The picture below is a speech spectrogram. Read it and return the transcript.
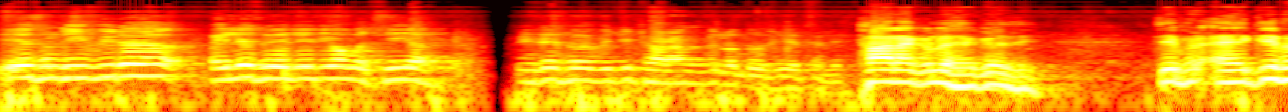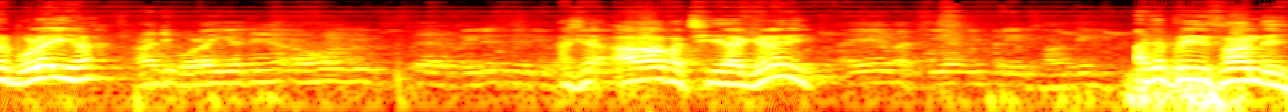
ਇਹ ਸੰਦੀਪ ਵੀਰ ਪਹਿਲੇ ਸੂਏ ਦੀ ਦੀ ਉਹ ਬੱਚੀ ਆ ਪਿਛਲੇ ਸੂਏ ਵਿੱਚ 18 ਕਿਲੋ ਦੁੱਧ ਸੀ ਥੱਲੇ 18 ਕਿਲੋ ਹੈਗੇ ਸੀ। ਤੇ ਫਿਰ ਐ ਕੀ ਫਿਰ ਬੋਲਾ ਹੀ ਆ? ਹਾਂਜੀ ਬੋਲਾ ਹੀ ਆ ਤੇ ਉਹ ਦੀ ਅਹ, ਪਹਿਲੇ ਦੀ ਅੱਛਾ ਆ ਬੱਚੀ ਆ ਗਈ ਨਾ ਜੀ? ਇਹ ਬੱਚੀ ਆ ਦੀ ਪ੍ਰੀਤ ਸਾਂਦੀ ਅੱਛਾ ਪ੍ਰੀਤ ਖਾਨ ਦੀ।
